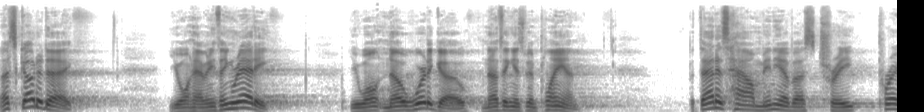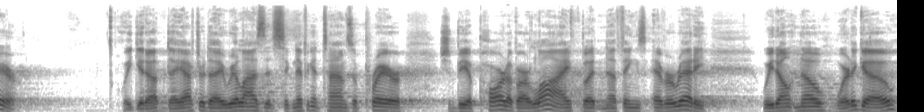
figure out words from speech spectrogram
let's go today. You won't have anything ready. You won't know where to go. Nothing has been planned. But that is how many of us treat prayer. We get up day after day, realize that significant times of prayer should be a part of our life, but nothing's ever ready. We don't know where to go.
